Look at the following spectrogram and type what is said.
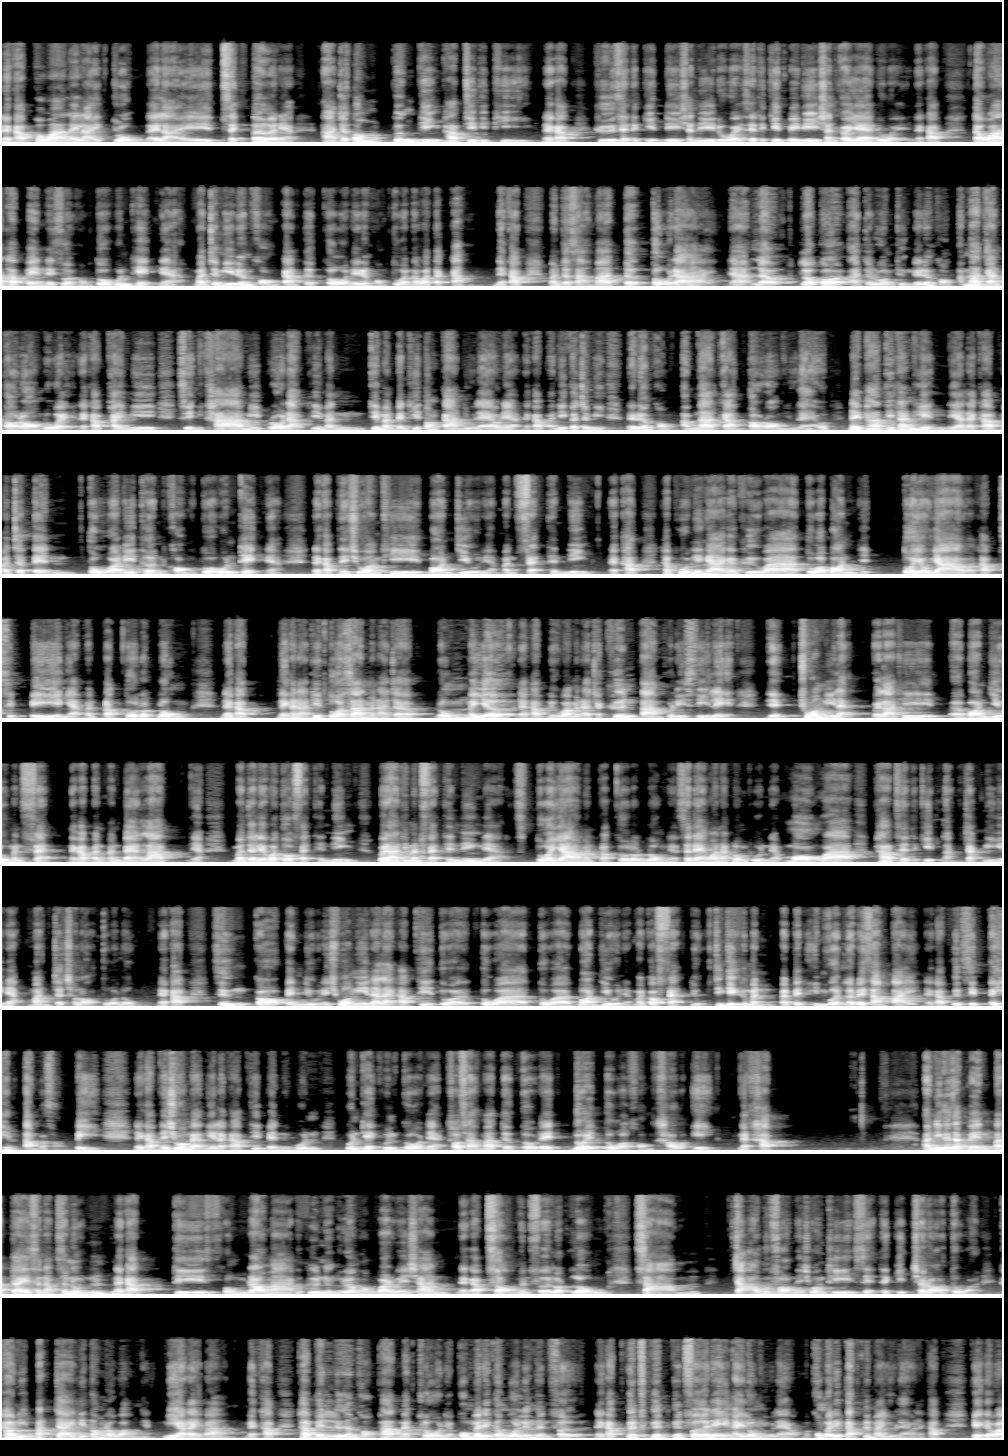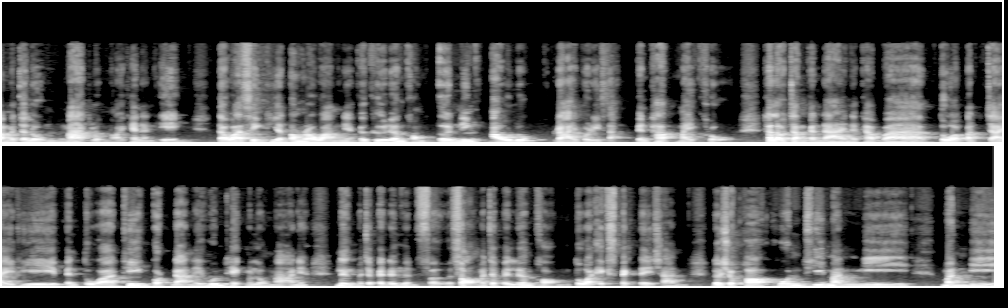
นะครับเพราะว่าหลาย ๆ กลุ่มหลาย ๆ sector เนี่ย อาจจะต้องพึ่งพิงภาพ GDP นะครับคือเศรษฐกิจดีฉันดีด้วย เศรษฐกิจไม่ดีฉันก็แย่ด้วยนะครับแต่ว่าถ้าเป็นในส่วนของตัวหุ้น tech เนี่ยมันจะมีเรื่องของการเติบโตในเรื่องของตัวนวัตกรรม นะครับมันจะสามารถเติบโตได้นะแล้วเราก็อาจจะรวมถึงในเรื่องของอำนาจการต่อรองด้วยนะครับใครมีสินค้ามี product ที่มันที่มันเป็นที่ต้องการอยู่แล้วเนี่ยนะครับอันนี้ก็จะมีในเรื่องของอำนาจการต่อรองอยู่แล้ว ในภาพที่ท่านเห็นเนี่ยนะครับมันจะเป็นตัว return ของตัวหุ้น tech เนี่ยนะครับในช่วงที่ bond yield เนี่ยมัน flattening นะครับถ้าพูดง่ายๆก็คือว่าตัวบอลตัวยาวๆครับ10 ปีอย่างเงี้ยมันปรับตัวลดลงนะครับในขณะที่ตัวสั้นมันอาจจะ ลงไม่เยอะนะครับ หรือว่ามันอาจจะขึ้นตาม policy rate ช่วงนี้แหละ เวลาที่ bond yield มันแฟลตนะครับมันมันแบนลาบเนี่ยมันจะเรียกว่าตัว flattening เวลาที่มัน flattening เนี่ยตัวยาวมันปรับตัวลดลงเนี่ยแสดงว่านักลงทุนเนี่ยมองว่าภาพเศรษฐกิจหลังจากนี้เนี่ยมันจะชะลอตัวลงนะครับ ซึ่งก็เป็นอยู่ในช่วงนี้นั่นแหละครับ ที่ตัวตัวตัว bond yield เนี่ยมันก็แฟลตอยู่ จริง ๆ คือมันมันเป็น invert แล้วด้วยซ้ำไปนะครับคือ 10 ปีต่ำกว่า 2 ปีนะครับในช่วงแบบนี้แหละครับที่เป็นหุ้นหุ้น tech หุ้น growth เนี่ยเขาสามารถเติบโตได้ด้วยตัวของเขาเองนะครับ อันนี้ก็จะเป็นปัจจัยสนับสนุนนะครับที่ผมเล่ามาก็คือ 1 เรื่องของ valuation นะครับ2เงินเฟ้อลดลง 3 จะ outperform ในช่วงที่เศรษฐกิจชะลอตัว คราวนี้ปัจจัยที่ต้องระวังเนี่ยมีอะไรบ้างนะครับ ถ้าเป็นเรื่องของภาพ macro เนี่ยผมไม่ได้กังวลเรื่องเงินเฟ้อนะครับเงินเงินเงินเฟ้อเนี่ยยังไงลงอยู่แล้วคงไม่ได้กลับขึ้นมาอยู่แล้วนะครับ เพียงแต่ว่ามันจะลงมากลงน้อยแค่นั้นเอง แต่ว่าสิ่งที่จะต้องระวังเนี่ยก็คือเรื่องของ e a r n i n g outlook รายบริษัท เป็นภาพไมโคร ถ้าเราจำกันได้นะครับว่าตัวปัจจัยที่เป็นตัวที่กดดันให้หุ้นเทคมันลงมาเนี่ยหนึ่งมันจะเป็นเรื่องเงินเฟ้อสองมันจะเป็นเรื่องของตัว expectation โดยเฉพาะหุ้นที่มันมีมันมี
